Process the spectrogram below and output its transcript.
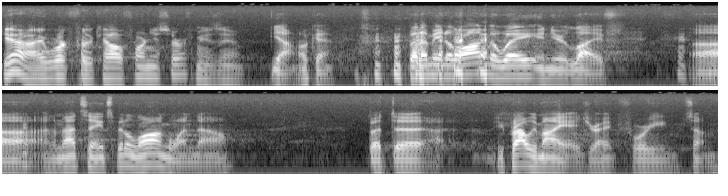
Yeah, I work for the California Surf Museum. Yeah, okay. But I mean, along the way in your life, uh, and I'm not saying it's been a long one now, but uh, you're probably my age, right? 40 something?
